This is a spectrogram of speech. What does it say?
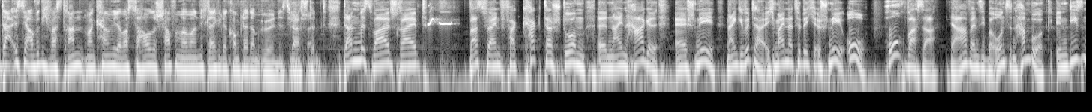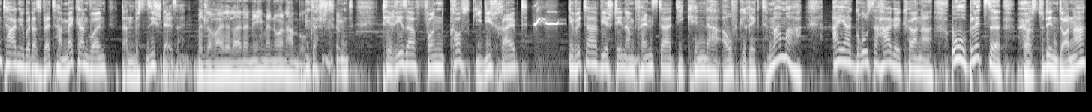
da ist ja auch wirklich was dran. Man kann wieder was zu Hause schaffen, weil man nicht gleich wieder komplett am Ölen ist. Das stimmt. Dann Miss Wahl schreibt, was für ein verkackter Sturm. Äh, nein, Hagel. Äh, Schnee. Nein, Gewitter. Ich meine natürlich äh, Schnee. Oh, Hochwasser. Ja, wenn Sie bei uns in Hamburg in diesen Tagen über das Wetter meckern wollen, dann müssen Sie schnell sein. Mittlerweile leider nicht mehr nur in Hamburg. Das stimmt. Theresa von Kowski, die schreibt, Gewitter, wir stehen am Fenster, die Kinder aufgeregt. Mama, Eier, große Hagelkörner. Oh, Blitze, hörst du den Donner?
